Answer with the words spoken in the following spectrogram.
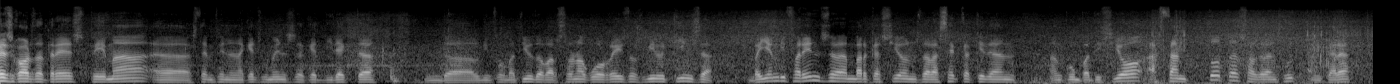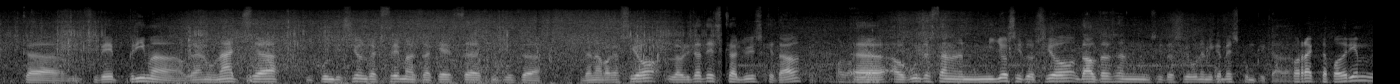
Tres gots de 3 PM, eh, estem fent en aquests moments aquest directe de l'informatiu de Barcelona World Race 2015. Veiem diferents embarcacions de les set que queden en competició, estan totes al Gran Sud, encara que si bé prima el gran onatge i condicions extremes d'aquest tipus de, de navegació. La veritat és que, Lluís, què tal? Eh, alguns estan en millor situació, d'altres en situació una mica més complicada. Correcte, podríem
